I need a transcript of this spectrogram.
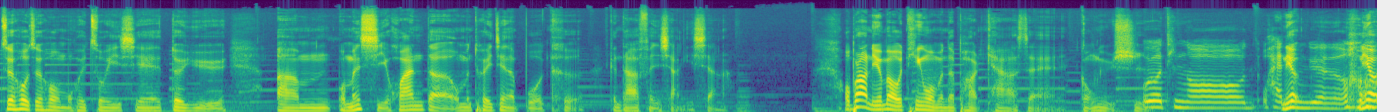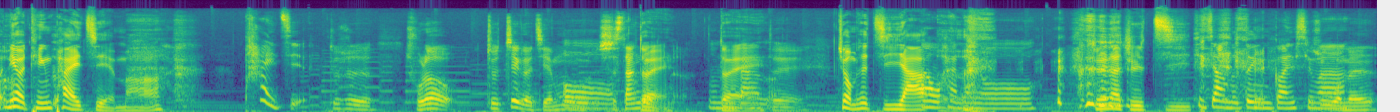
最后最后我们会做一些对于嗯我们喜欢的、我们推荐的播客跟大家分享一下。我不知道你有没有听我们的 podcast 哎，龚女士。我有听哦，我还订阅了。你有你有听派姐吗？派姐就是除了就这个节目是三个人的，对对。就我们是鸡鸭，那我还没有，就是那只鸡，是这样的对应关系吗？就是我们，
